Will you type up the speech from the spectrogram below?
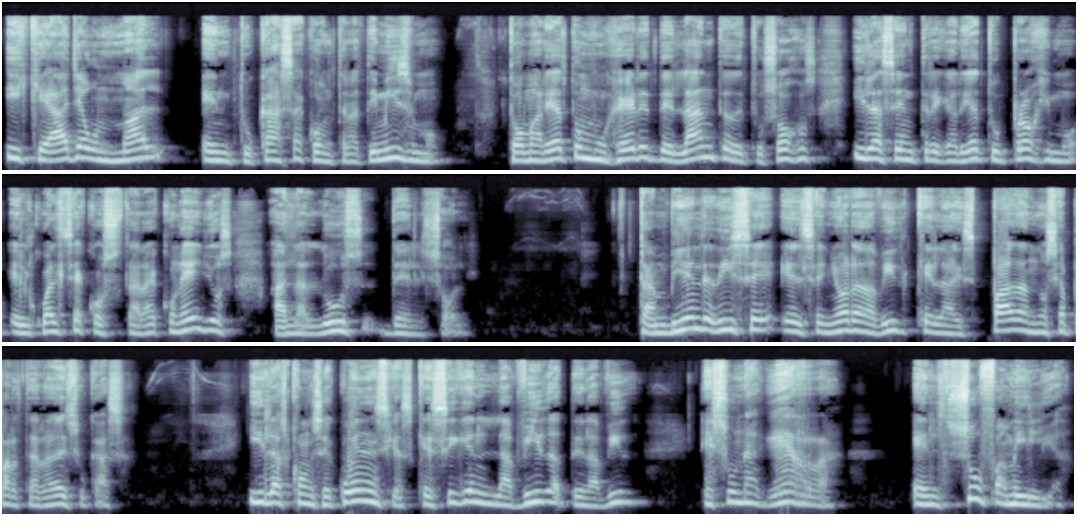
y que haya un mal en tu casa contra ti mismo. Tomaré a tus mujeres delante de tus ojos y las entregaré a tu prójimo, el cual se acostará con ellos a la luz del sol. También le dice el Señor a David que la espada no se apartará de su casa. Y las consecuencias que siguen la vida de David es una guerra en su familia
